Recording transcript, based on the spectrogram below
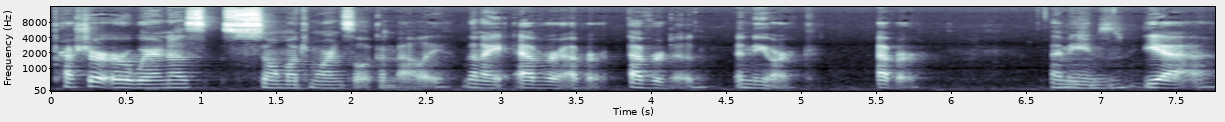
pressure or awareness so much more in Silicon Valley than I ever, ever, ever did in New York, ever. I mean, yeah,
